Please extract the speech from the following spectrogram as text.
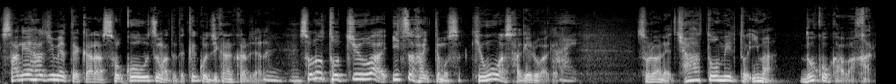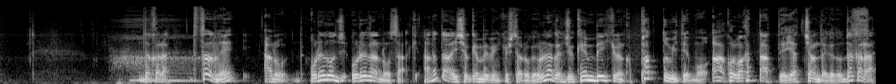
下げ始めてから底を打つまでで結構時間かかるじゃない。うんうん、その途中はいつ入っても基本は下げるわけだ。はい、それはね、チャートを見ると今、どこかわかる。だから、ただね、あの、俺の、俺らのさ、あなたは一生懸命勉強したろうけど、俺なんか受験勉強なんかパッと見ても、あ、これ分かったってやっちゃうんだけど、だから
